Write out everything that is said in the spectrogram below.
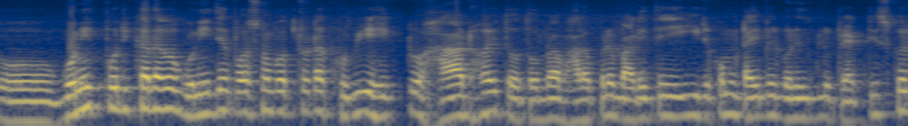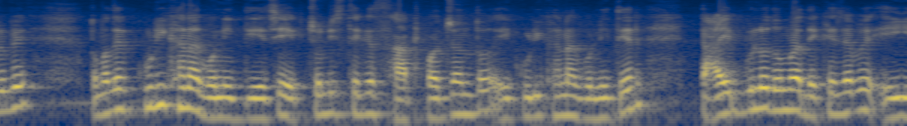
তো গণিত পরীক্ষা দেখো, গণিতের প্রশ্নপত্রটা খুবই একটু হার্ড হয়, তো তোমরা ভালো করে বাড়িতে এইরকম টাইপের গণিতগুলো প্র্যাকটিস করবে। তোমাদের কুড়িখানা গণিত দিয়েছে, একচল্লিশ থেকে ষাট পর্যন্ত। এই কুড়িখানা গণিতের টাইপগুলো তোমরা দেখে যাবে, এই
